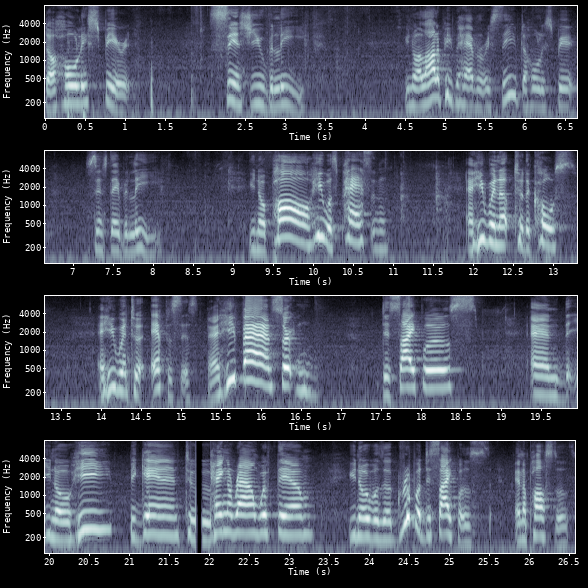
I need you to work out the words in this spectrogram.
the Holy Spirit Since You Believe? You know, a lot of people haven't received the Holy Spirit since they believe. You know, Paul, he was passing and he went up to the coast and he went to Ephesus and he finds certain disciples and you know he began to hang around with them. You know it was a group of disciples and apostles.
